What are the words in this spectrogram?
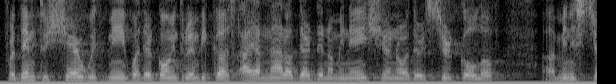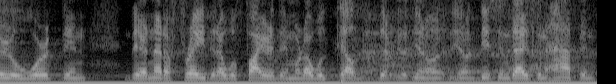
for them to share with me what they're going through. And because I am not of their denomination or their circle of uh, ministerial work, then they are not afraid that I will fire them or I will tell them, you know, you know, this and that is going to happen.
